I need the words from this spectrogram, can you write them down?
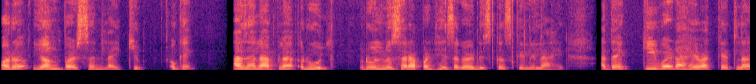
for a young person like you okay? हा झाला आपला रूल रूलनुसार आपण हे सगळं डिस्कस केलेलं आहे. आता एक कीवर्ड आहे वाक्यातला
